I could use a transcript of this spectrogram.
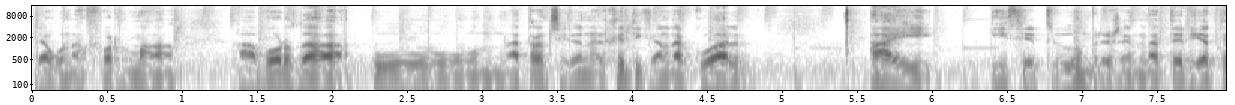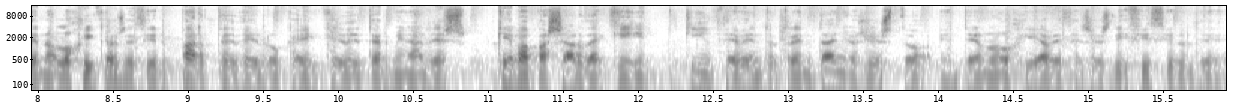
de alguna forma aborda una transición energética en la cual hay incertidumbres en materia tecnológica, es decir, parte de lo que hay que determinar es qué va a pasar de aquí 15, 20 o 30 años. Y esto en tecnología a veces es difícil de,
